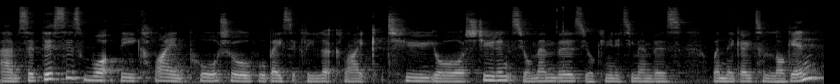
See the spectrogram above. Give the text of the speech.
Um, so this is what the client portal will basically look like to your students, your members, your community members when they go to log in.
